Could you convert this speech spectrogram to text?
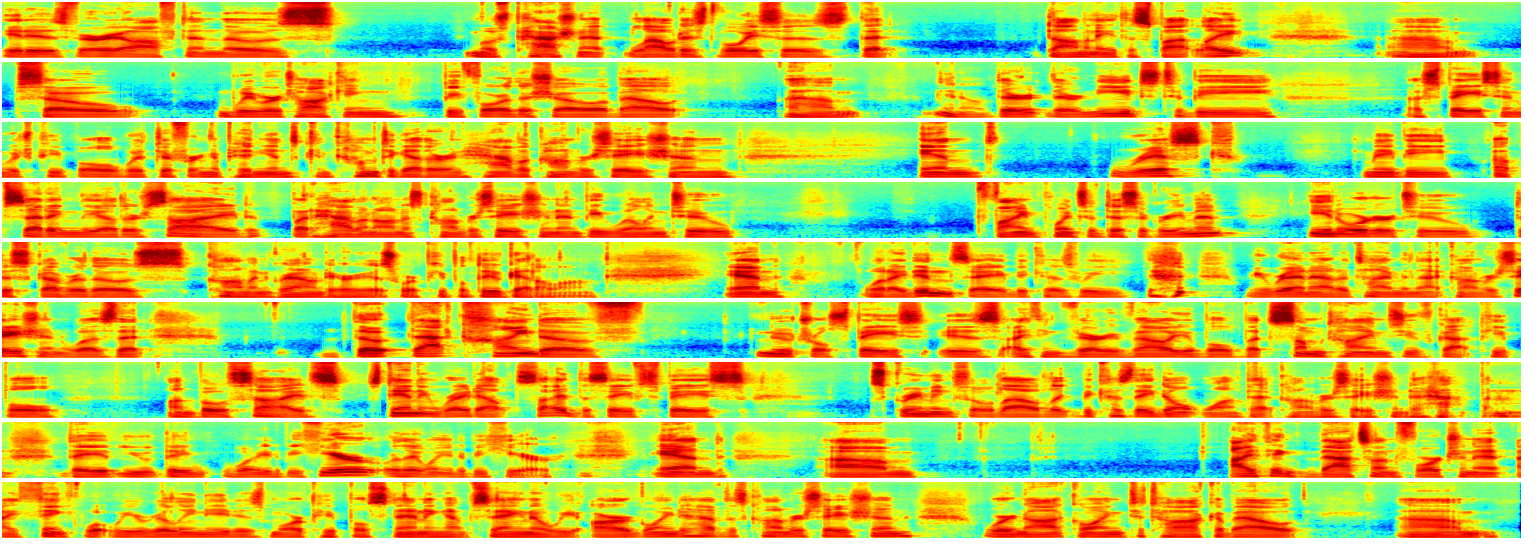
It is very often those most passionate, loudest voices that dominate the spotlight. Um, so we were talking before the show about, um, you know, there there needs to be a space in which people with differing opinions can come together and have a conversation, and risk maybe upsetting the other side, but have an honest conversation and be willing to find points of disagreement in order to discover those common ground areas where people do get along. And what I didn't say because we we ran out of time in that conversation was that the, that kind of neutral space is I think very valuable, but sometimes you've got people on both sides standing right outside the safe space screaming so loudly because they don't want that conversation to happen. Mm. They you they want you to be here or they want you to be here. And um, I think that's unfortunate. I think what we really need is more people standing up saying, no, we are going to have this conversation. We're not going to talk about um,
